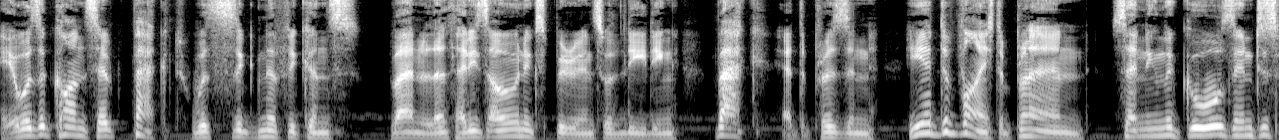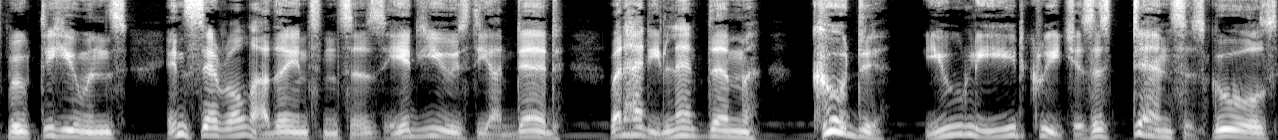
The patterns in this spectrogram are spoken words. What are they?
it was a concept packed with significance. Vanilith had his own experience with leading. Back at the prison, he had devised a plan, sending the ghouls in to spook the humans. In several other instances, he had used the undead, but had he led them? Could you lead creatures as dense as ghouls,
